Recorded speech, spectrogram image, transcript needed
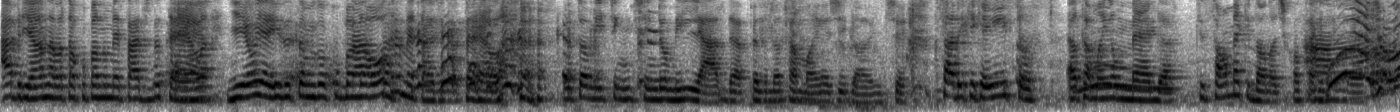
A Briana ela tá ocupando metade da tela e eu e a Isa estamos ocupando a outra metade da tela. Eu tô me sentindo humilhada pelo meu tamanho gigante. Sabe o que, que é isso? É o tamanho mega, que só o McDonald's consegue dar. Ué, jogou!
